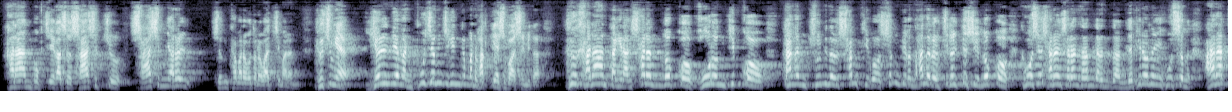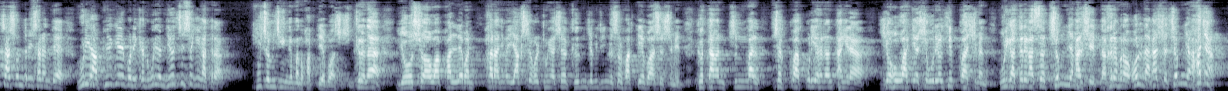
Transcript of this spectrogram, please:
가나안 복지에 가서 40주, 40야를 정탐하라고 돌아왔지만은 그 중에 10명은 부정적인 것만 확대해서 봤습니다. 그 가나안 땅이란 산은 높고 고른 깊고 땅은 주민을 삼키고 성벽은 하늘을 찌를 듯이 높고 그곳에 사는 사는 사람들은 네피론의 후손 아낙 자손들이 사는데 우리가 비교해 보니까 우리는 여지세기 같더라. 부정적인 것만 확대해 보았습니다. 그러나 요수아와 갈렙은 하나님의 약속을 통해서 긍정적인 것을 확대해 보았습니다. 그 땅은 정말 적과 꿀이 흐르는 땅이라 여호와께서 우리를 기뻐하시면 우리가 들어가서 점령할 수 있다. 그러므로 올라가서 점령하자.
